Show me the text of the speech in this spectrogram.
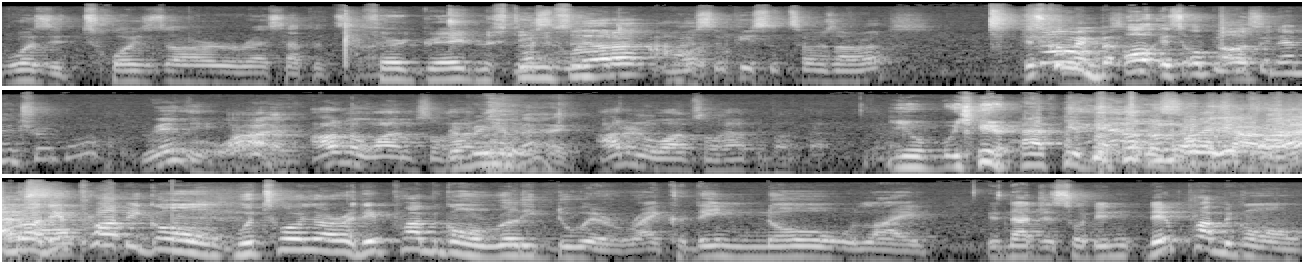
was it Toys R Us at the time? Third grade, Miss Rest, Stevenson. wait, hold. Rest in peace to Toys R Us. It's coming back. Oh, it's open Oh, up in Aventura Mall. Really? Why? I don't know why I'm so They're happy. bringing it back. I don't know why I'm so happy about that. You you're happy about Toys? R Us? no, they probably going with Toys R Us. They probably gonna really do it right because they know like it's not just so they they're probably gonna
